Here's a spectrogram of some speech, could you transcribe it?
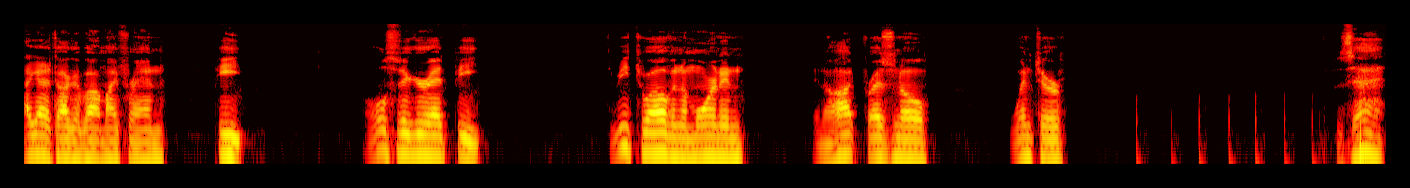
I got to talk about my friend Pete. Old cigarette Pete. 3:12 in the morning in a hot Fresno winter. Zad,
